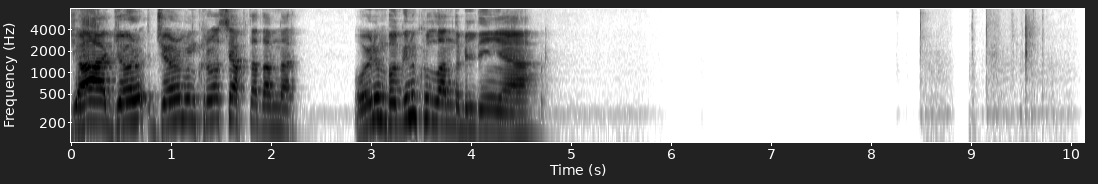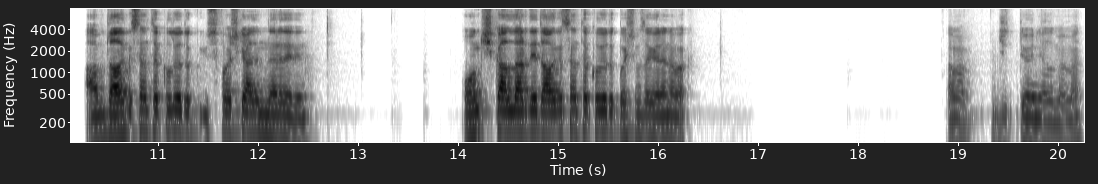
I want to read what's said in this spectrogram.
Ya Ger- German Cross yaptı adamlar. Oyunun bug'ını kullandı bildiğin ya. Abi dalgasına takılıyorduk. Yusuf hoş geldin. Neredeydin? 10 kişi kaldılar diye dalgasına takılıyorduk. Başımıza gelene bak. Tamam. Ciddi oynayalım hemen.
